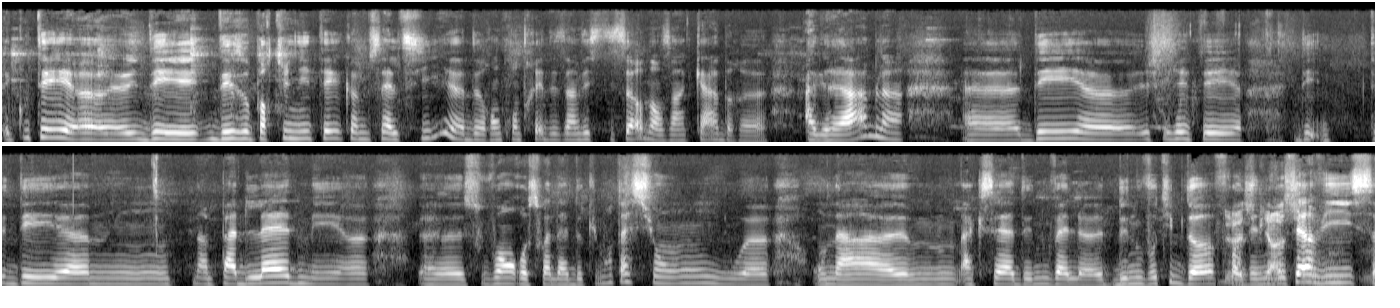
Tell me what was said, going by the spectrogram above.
Écoutez, euh, des, opportunités comme celle-ci, euh, de rencontrer des investisseurs dans un cadre euh, agréable, des, des, pas de l'aide, mais souvent on reçoit de la documentation, ou on a accès à des, nouvelles, des nouveaux types d'offres, des nouveaux services,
